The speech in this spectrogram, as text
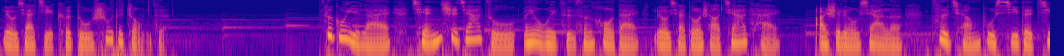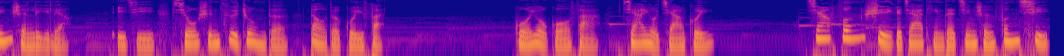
留下几颗读书的种子。”自古以来，钱氏家族没有为子孙后代留下多少家财，而是留下了自强不息的精神力量，以及修身自重的道德规范。国有国法，家有家规，家风是一个家庭的精神风气，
